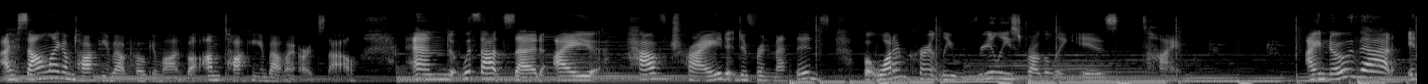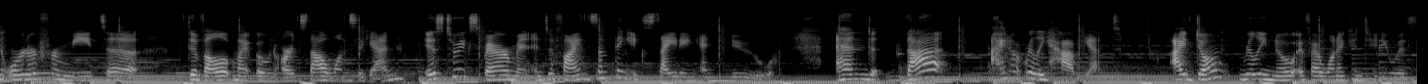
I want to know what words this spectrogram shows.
I sound like I'm talking about Pokemon, but I'm talking about my art style. And with that said, I have tried different methods, but what I'm currently really struggling is time. I know that in order for me to develop my own art style once again is to experiment and to find something exciting and new. And that I don't really have yet. I don't really know if I want to continue with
